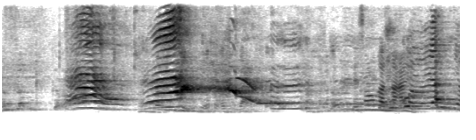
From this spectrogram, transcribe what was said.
nó flop tại sao nó gần lại? Em chờ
